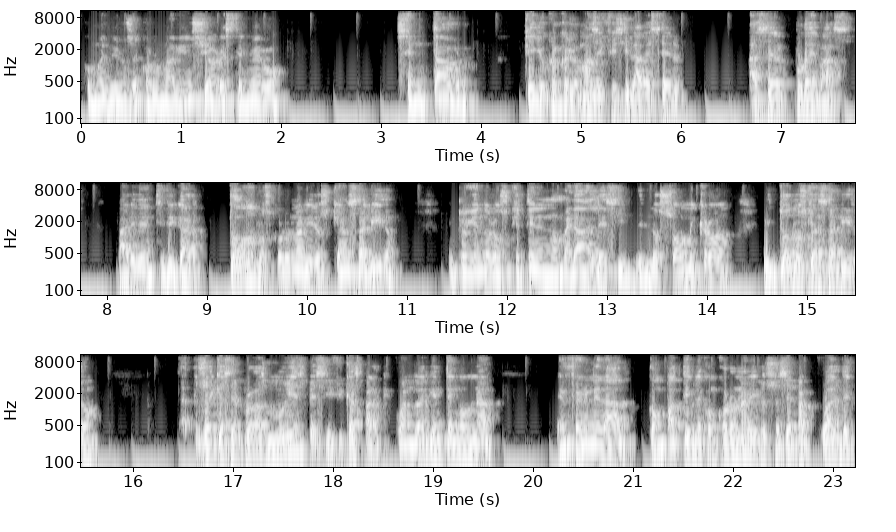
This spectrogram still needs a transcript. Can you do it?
como el virus de coronavirus y ahora este nuevo centauro, que yo creo que lo más difícil ha de ser hacer pruebas para identificar todos los coronavirus que han salido, incluyendo los que tienen numerales y los Omicron y todos los que han salido, pues hay que hacer pruebas muy específicas para que cuando alguien tenga una enfermedad compatible con coronavirus se sepa cuál de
